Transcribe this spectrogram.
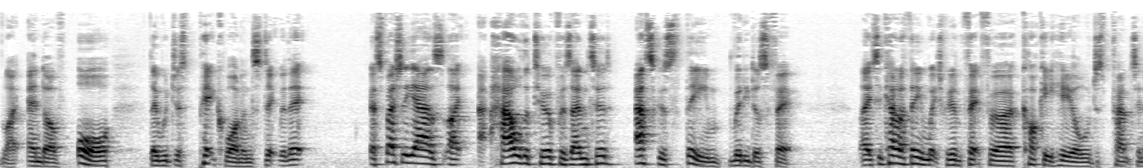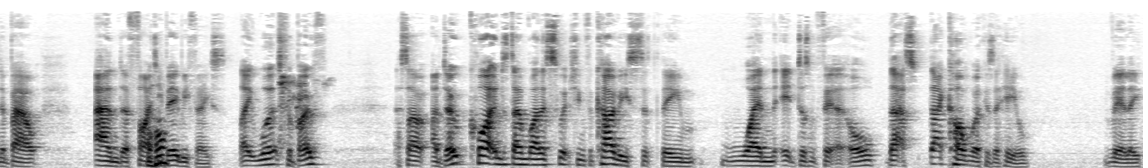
like end of, or they would just pick one and stick with it. Especially as like how the two are presented, Asuka's theme really does fit. Like it's the kind of theme which we can fit for a cocky heel just prancing about and a fighty Uh-huh. babyface. Like it works for both. So I don't quite understand why they're switching for Kairi's theme when it doesn't fit at all. That's that can't work as a heel, really.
